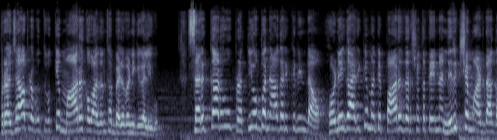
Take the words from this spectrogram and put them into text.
ಪ್ರಜಾಪ್ರಭುತ್ವಕ್ಕೆ ಮಾರಕವಾದಂತಹ ಬೆಳವಣಿಗೆಗಳಿವು. ಸರ್ಕಾರವು ಪ್ರತಿಯೊಬ್ಬ ನಾಗರಿಕನಿಂದ ಹೊಣೆಗಾರಿಕೆ ಮತ್ತೆ ಪಾರದರ್ಶಕತೆಯನ್ನ ನಿರೀಕ್ಷೆ ಮಾಡಿದಾಗ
